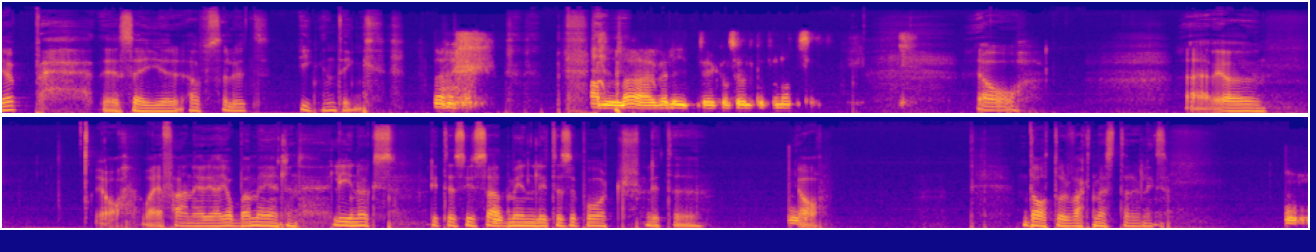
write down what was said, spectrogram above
Japp, det säger absolut ingenting. Alla är väl IT-konsulter på något sätt. Ja. Jag... Ja, vad är fan är det jag jobbar med egentligen? Linux, lite sysadmin, lite support, lite... Ja. Datorvaktmästare liksom. Mm.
